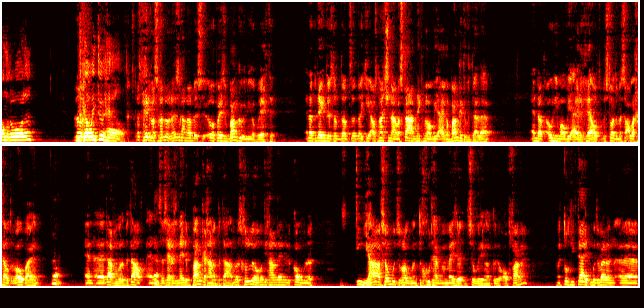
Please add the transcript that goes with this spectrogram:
andere woorden, we're going to hell. Dat is het hele wat ze gaan doen. Hè? Ze gaan nou dus de Europese bankenunie oprichten. En dat betekent dus dat, dat, dat je als nationale staat niks meer over je eigen banken te vertellen hebt. En dat ook niet meer over je eigen geld. We storten met z'n allen geld Europa in. Ja. En eh, daarvan wordt het betaald. En Ja. dan zeggen ze nee, de banken gaan het betalen. Maar dat is gelul, want die gaan alleen in de komende tien jaar of zo moeten ze geloof ik een tegoed hebben waarmee ze zulke dingen kunnen opvangen. Maar tot die tijd moet er wel een, eh,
